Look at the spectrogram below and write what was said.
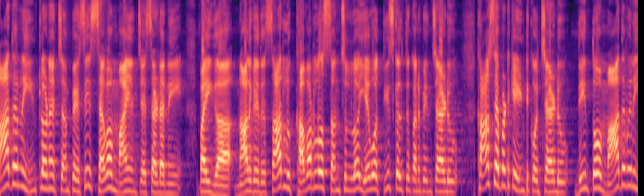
మాధవిని ఇంట్లోనే చంపేసి శవం మాయం చేశాడని. పైగా నాలుగైదు సార్లు కవర్లో సంచుల్లో ఏవో తీసుకెళ్తూ కనిపించాడు. కాసేపటికే ఇంటికి వచ్చాడు దీంతో మాధవిని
